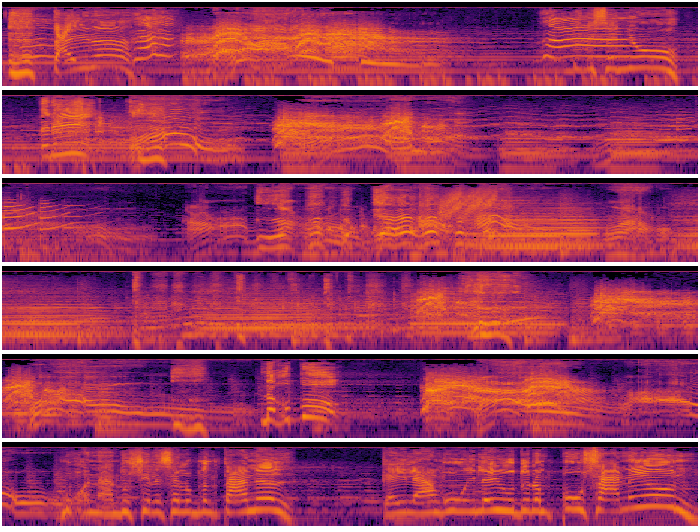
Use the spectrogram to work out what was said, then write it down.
Eh, tayo na! Bilisan niyo! Dali! Naku Nandun sila sa loob ng tunnel. Kailangan kong ilayo doon ang pusa na yun.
